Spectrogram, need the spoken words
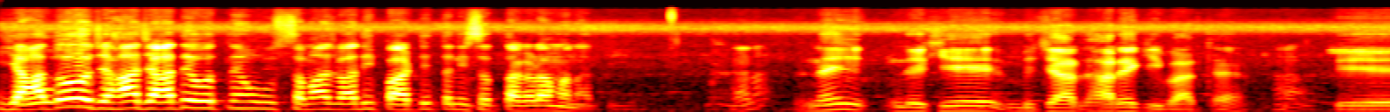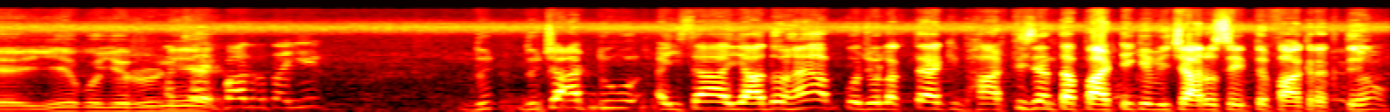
यादव जहाँ ज़्यादा होते हैं वो समाजवादी पार्टी तनी सब तगड़ा मनाती है। है ना? नहीं देखिए विचारधारा की बात है हाँ। कि ये कोई ज़रूरी नहीं अच्छा है। एक बात बताइए दो दो चार टू ऐसा यादव हैं आपको जो लगता है कि भारतीय जनता पार्टी के विचारों से इत्तेफाक रखते हो?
